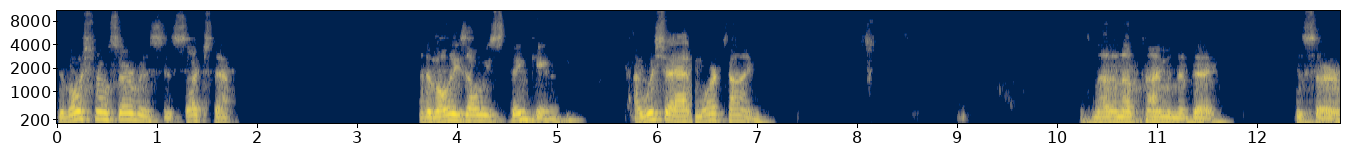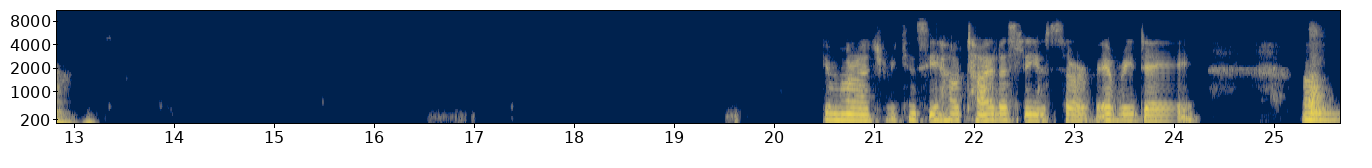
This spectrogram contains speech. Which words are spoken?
Devotional service is such that the devotee is always thinking, I wish I had more time. There's not enough time in the day to serve. you, Maharaj. We can see how tirelessly you serve every day. Um,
